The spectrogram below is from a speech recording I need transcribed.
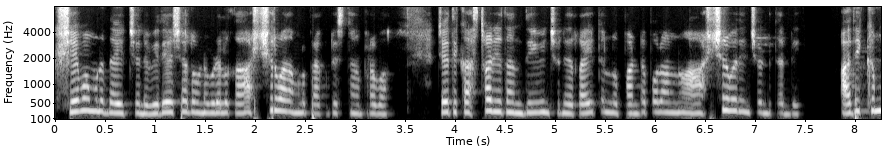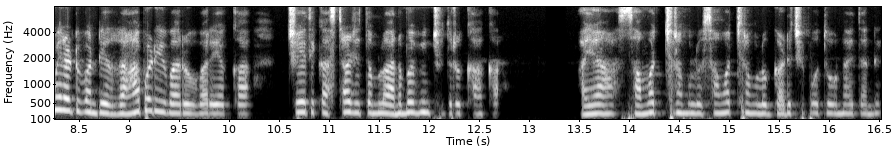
క్షేమమును దయచేయండి. విదేశాల్లో ఉన్న విడుదలకు ఆశీర్వాదములు ప్రకటిస్తాను ప్రభా. చేతి కష్టార్జితాన్ని దీవించండి. రైతులను పంట పొలాలను ఆశీర్వదించండి తండ్రి. అధికమైనటువంటి రాబడి వారు వారి యొక్క చేతి కష్టార్జితంలో అనుభవించుదురు కాక. అయా సంవత్సరములు సంవత్సరములు గడిచిపోతూ ఉన్నాయి తండ్రి.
